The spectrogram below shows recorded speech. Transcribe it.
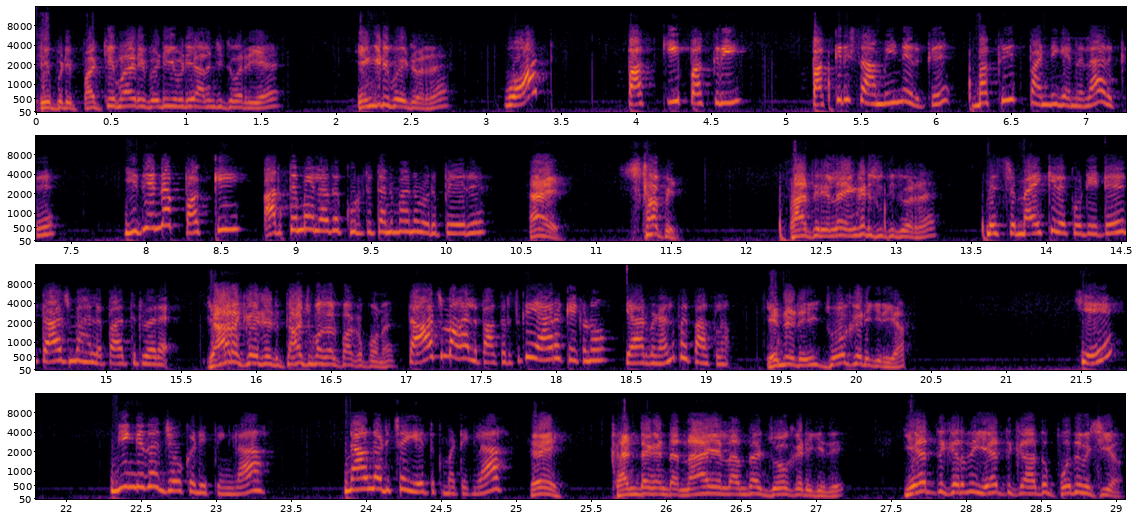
இப்படி பக்கி மாதிரி வெடி வெடி அலைஞ்சிட்டு வர்றிய? எங்கடி போயிட்டு வர்ற? வாட் பக்கி பக்ரி. பக்ரி சாமின்னு இருக்கு. பக்ரீத் பண்டிகைலாம் இருக்கு. இது என்ன பக்கி? அர்த்தமே இல்லாத குருட்டுத்தனமான ஒரு பேரு. ஏய் ஸ்டாப் இட் ராத்திரி எல்லாம் எங்கடி சுத்திட்டு வர்ற? மிஸ்டர் மைக்கேல கூட்டிட்டு தாஜ்மஹாலை பார்த்துட்டு வரேன். யார கேட்டுட்டு தாஜ்மஹால் பார்க்க போன? தாஜ்மஹாலை பார்க்கறதுக்கு யாரை கேட்கணும்? யார் வேணாலும் போய் பார்க்கலாம். என்னடி ஜோக் அடிக்கிறியா? ஏ நீங்க தான் ஜோக் அடிப்பீங்களா? நாங்க அடிச்சா ஏத்துக்க மாட்டீங்களா? ஏய் கண்ட கண்ட நாய் எல்லாம் தான் ஜோக் அடிக்குது. ஏத்துக்கிறது ஏத்துக்காது பொது விஷயம்.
